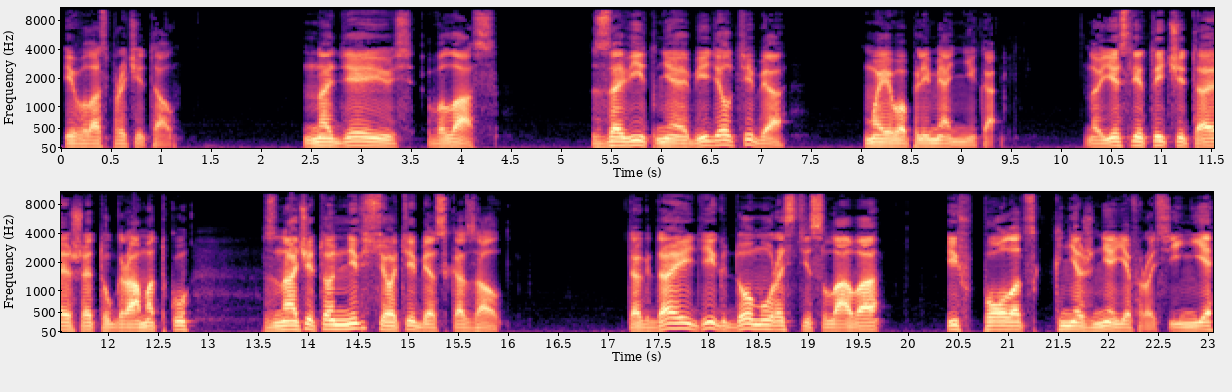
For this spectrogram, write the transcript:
и Влас прочитал. «Надеюсь, Влас, Завид не обидел тебя, моего племянника. Но если ты читаешь эту грамотку, значит, он не все тебе сказал». Тогда иди к дому Ростислава и в Полоцк княжне Ефросинье,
